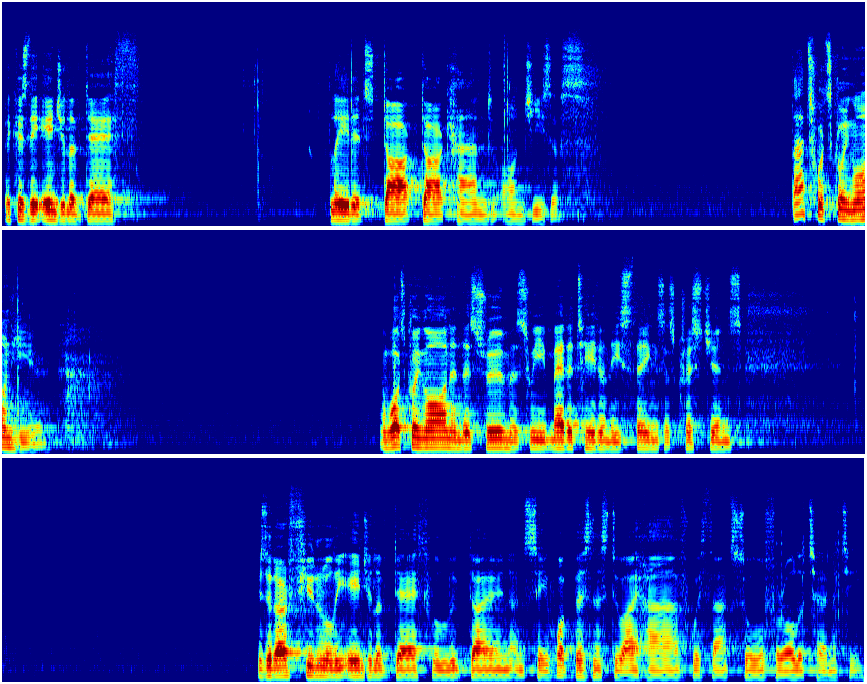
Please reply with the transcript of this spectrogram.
Because the angel of death laid its dark, dark hand on Jesus. That's what's going on here. And what's going on in this room as we meditate on these things as Christians is that our funeral, the angel of death will look down and say, What business do I have with that soul for all eternity?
